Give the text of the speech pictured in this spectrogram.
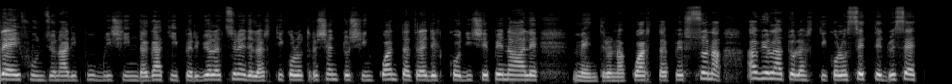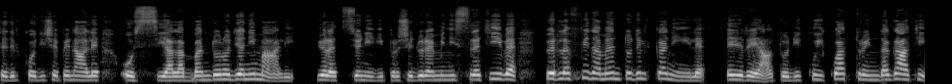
tre i funzionari pubblici indagati per violazione dell'articolo 353 del codice penale, mentre una quarta persona ha violato l'articolo 727 del codice penale, ossia l'abbandono di animali, violazioni di procedure amministrative per l'affidamento del canile e il reato di cui quattro indagati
